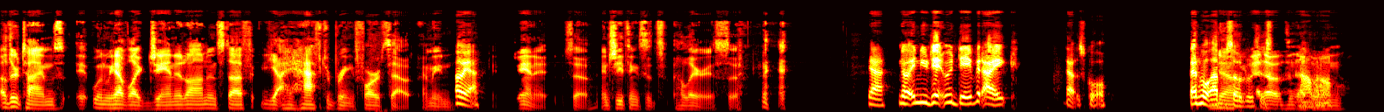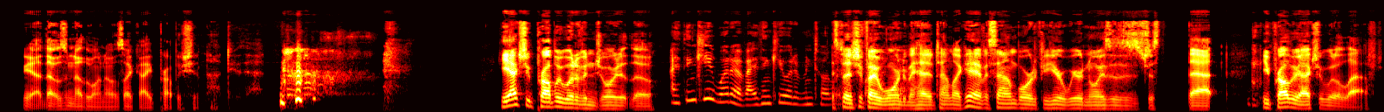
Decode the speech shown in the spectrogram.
Other times, it, when we have like Janet on and stuff, yeah, I have to bring farts out. I mean, Oh yeah, Janet. So, and she thinks it's hilarious. So, yeah. No, and you did it with David Icke. That was cool. That whole No, episode was yeah, just was phenomenal. one. Yeah, that was another one. I was like, I probably should not do that. He actually probably would have enjoyed it though, I think he would have. I think he would have been totally. especially if I warned it. him ahead of time. Like, hey, I have a soundboard. If you hear weird noises, it's just that. He probably actually would have laughed.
